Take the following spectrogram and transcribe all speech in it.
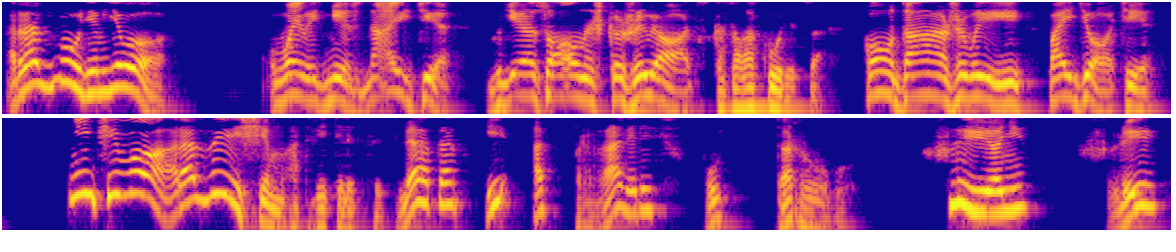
разбудим его». «Вы ведь не знаете, где солнышко живет», — сказала курица. «Куда же вы пойдете?» «Ничего, разыщем», — ответили цыплята и отправились в путь дорогу. Шли они, шли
